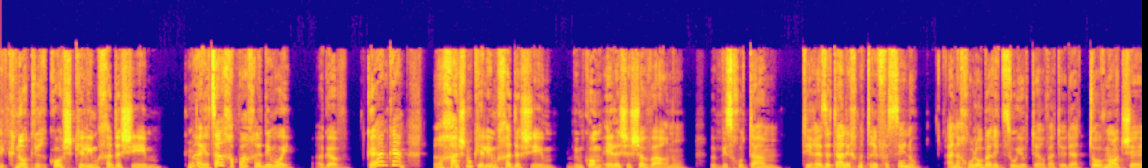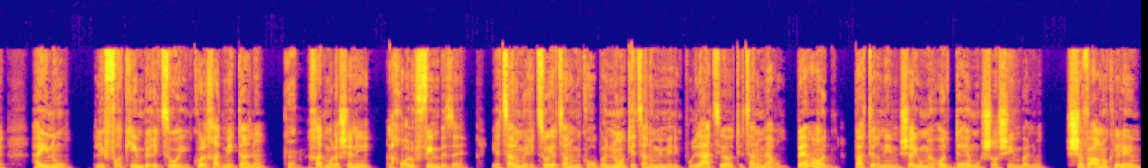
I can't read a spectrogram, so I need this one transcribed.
לקנות, לרכוש כלים חדשים. כן. מה, יצא לך פח לדימוי, אגב. כן, כן. רכשנו כלים חדשים במקום אלה ששברנו, ובזכותם, תראה איזה תהליך מטריף עשינו. אנחנו לא בריצוי יותר, ואתה יודע טוב מאוד שהיינו לפרקים בריצוי, כל אחד מאיתנו, כן. אחד מול השני, אנחנו אלופים בזה. יצאנו מריצוי, יצאנו מקורבנות, יצאנו ממניפולציות, יצאנו מהרבה מאוד פאטרנים שהיו מאוד uh, מושרשים בנו. שברנו כלים,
